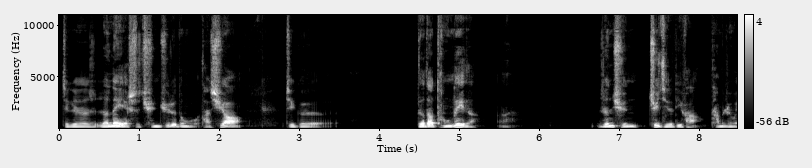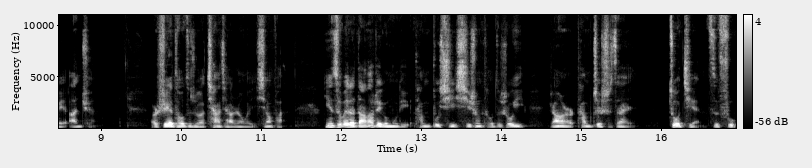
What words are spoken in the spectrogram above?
这个人类也是群居的动物，它需要这个得到同类的啊。人群聚集的地方，他们认为安全，而职业投资者恰恰认为相反。因此，为了达到这个目的，他们不惜牺牲投资收益。然而，他们这是在作茧自缚，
